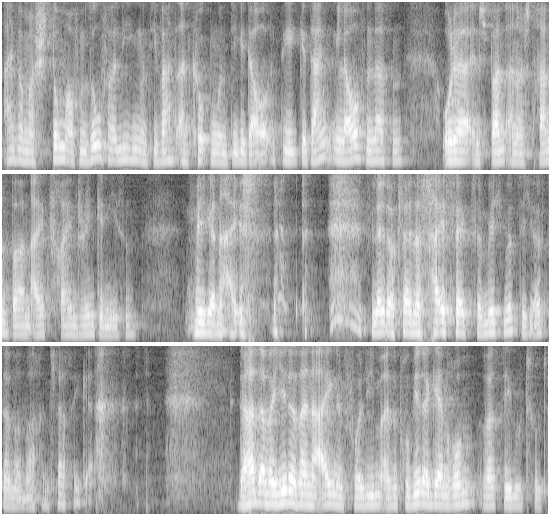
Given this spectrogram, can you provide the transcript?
einfach mal stumm auf dem Sofa liegen und die Wand angucken und die, Gedau die Gedanken laufen lassen oder entspannt an der Strandbahn einen alkfreien Drink genießen. Mega nice. Vielleicht auch kleiner Side-Fact für mich, müsste ich öfter mal machen, Klassiker. Da hat aber jeder seine eigenen Vorlieben, also probier da gern rum, was dir gut tut.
